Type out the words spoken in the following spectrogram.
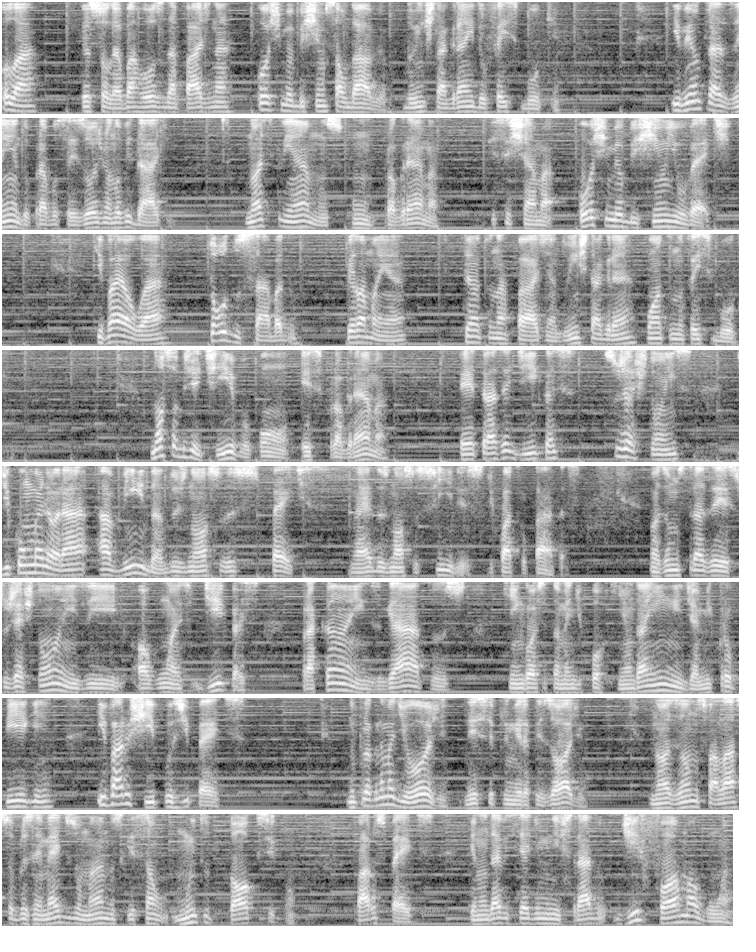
Olá, eu sou Léo Barroso da página Oxe Meu Bichinho Saudável, do Instagram e do Facebook. E venho trazendo para vocês hoje uma novidade. Nós criamos um programa que se chama Oxe Meu Bichinho e o Vet, que vai ao ar todo sábado pela manhã, tanto na página do Instagram quanto no Facebook. Nosso objetivo com esse programa é trazer dicas, sugestões de como melhorar a vida dos nossos pets, né, dos nossos filhos de quatro patas. Nós vamos trazer sugestões e algumas dicas para cães, gatos, quem gosta também de porquinho da Índia, micropig e vários tipos de pets. No programa de hoje, nesse primeiro episódio, nós vamos falar sobre os remédios humanos que são muito tóxicos para os pets, que não deve ser administrado de forma alguma.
